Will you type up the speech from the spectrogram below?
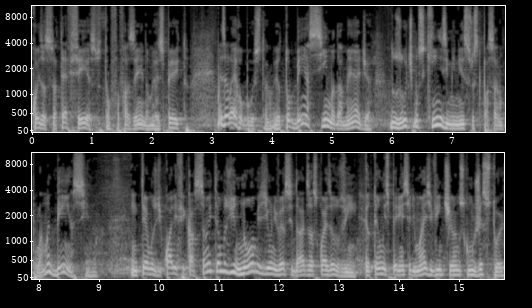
coisas até feias estão fazendo a meu respeito, mas ela é robusta. Eu estou bem acima da média dos últimos 15 ministros que passaram por lá, mas bem acima. Em termos de qualificação e em termos de nomes de universidades às quais eu vim. Eu tenho uma experiência de mais de 20 anos como gestor,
